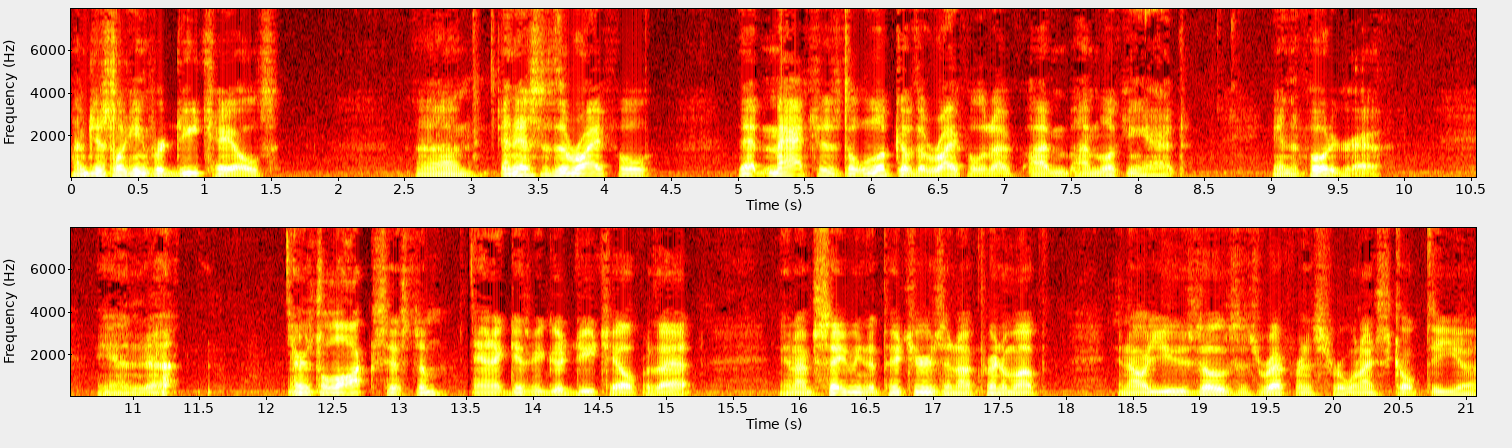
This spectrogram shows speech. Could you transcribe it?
I'm just looking for details. Um, and this is the rifle that matches the look of the rifle that i am looking at in the photograph. And uh, there's the lock system, and it gives me good detail for that. And I'm saving the pictures, and I print them up, and I'll use those as reference for when I sculpt the uh,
